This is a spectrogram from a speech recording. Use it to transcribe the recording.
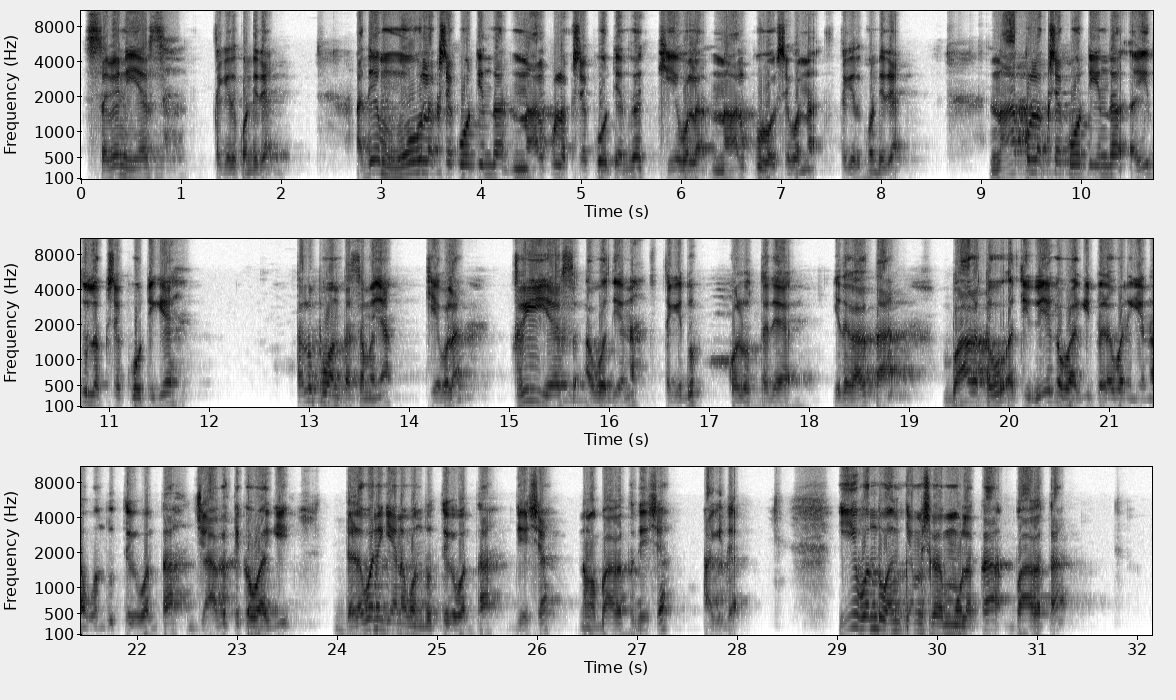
ಸೆವೆನ್ ಇಯರ್ಸ್ ತೆಗೆದುಕೊಂಡಿದೆ. ಅದೇ ಮೂರು ಲಕ್ಷ ಕೋಟಿಯಿಂದ ನಾಲ್ಕು ಲಕ್ಷ ಕೋಟಿ ಅಂದ್ರೆ ಕೇವಲ ನಾಲ್ಕು ವರ್ಷವನ್ನ ತೆಗೆದುಕೊಂಡಿದೆ. ನಾಲ್ಕು ಲಕ್ಷ ಕೋಟಿಯಿಂದ ಐದು ಲಕ್ಷ ಕೋಟಿಗೆ ತಲುಪುವಂತ ಸಮಯ ಕೇವಲ ತ್ರೀ ಇಯರ್ಸ್ ಅವಧಿಯನ್ನ ತೆಗೆದುಕೊಳ್ಳುತ್ತದೆ. ಇದರ ಅರ್ಥ ಭಾರತವು ಅತಿ ವೇಗವಾಗಿ ಬೆಳವಣಿಗೆಯನ್ನು ಹೊಂದುತ್ತಿರುವಂತ, ಜಾಗತಿಕವಾಗಿ ಬೆಳವಣಿಗೆಯನ್ನು ಹೊಂದುತ್ತಿರುವಂತ ದೇಶ ನಮ್ಮ ಭಾರತ ದೇಶ ಆಗಿದೆ. ಈ ಒಂದು ಅಂಕಿಅಂಶಗಳ ಮೂಲಕ ಭಾರತ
